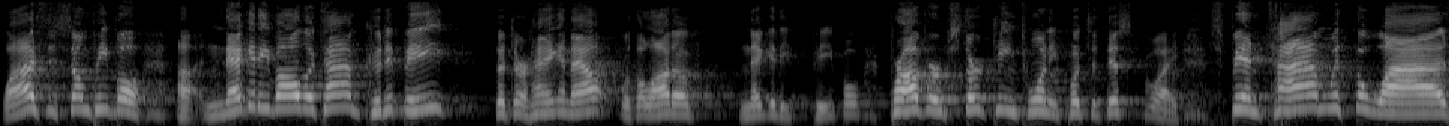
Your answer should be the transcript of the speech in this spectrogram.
Why is it some people uh, negative all the time? Could it be that they're hanging out with a lot of negative people? Proverbs 13 20 puts it this way Spend time with the wise,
